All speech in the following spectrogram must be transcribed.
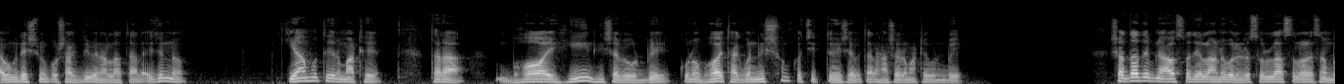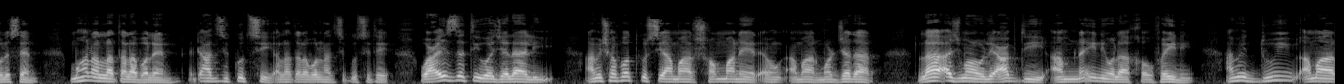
এবং রেশমি পোশাক দিবেন আল্লাহ তালা এই জন্য কিয়ামতের মাঠে তারা ভয়হীন হিসাবে উঠবে, কোনো ভয় থাকবে নিঃসঙ্ক চিত্ত হিসাবে তারা হাঁসের মাঠে উঠবে। সদ্দাদ আউসরাদিল্লাহ বলেন রসুল্লাহ সাল্লাম বলেছেন, মহান আল্লাহ তালা বলেন, এটা হাদিসি কুৎসি আল্লাহ তালা বলেন হাদিসি কুৎসিতে ওয়া ইজ্জতি ওয়া জালালি আমি শপথ করছি আমার সম্মানের এবং আমার মর্যাদার। লা আজমাউলি আবদি আমনাইনি ওলা খৌফাইনি আমি দুই আমার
